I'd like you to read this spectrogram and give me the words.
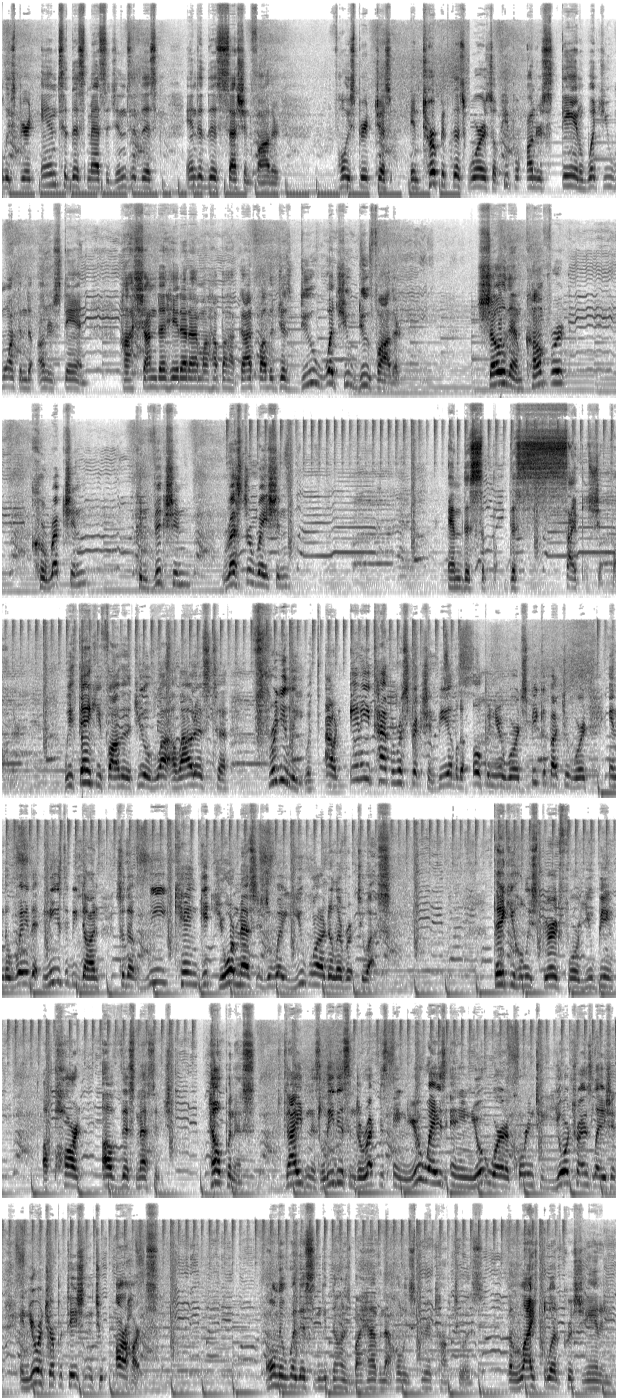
Holy Spirit, into this message, into this, into this session, Father. Holy Spirit, just interpret this word so people understand what you want them to understand. Hashanda Hirara Mahaba. God, Father, just do what you do, Father. Show them comfort, correction, conviction, restoration, and dis- discipleship, Father. We thank you, Father, that you have allowed us to freely, without any type of restriction, be able to open your word, speak about your word in the way that needs to be done so that we can get your message the way you want to deliver it to us. Thank you, Holy Spirit, for you being a part of this message, helping us, guiding us, leading us, and direct us in your ways and in your word according to your translation and your interpretation into our hearts. Only way this can get done is by having that Holy Spirit talk to us. The lifeblood of Christianity,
